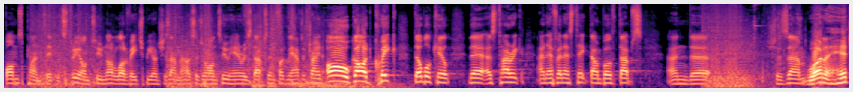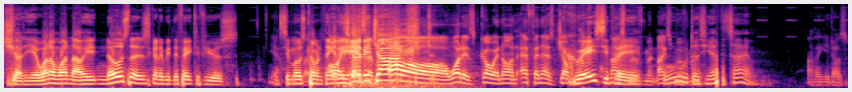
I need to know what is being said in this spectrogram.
Bombs planted. It's three on two. Not a lot of HP on Shazam. Now it's a two on two here as Daps and Fugly have to try and. Oh, God, quick double kill there as Tarek and FNS take down both Daps and uh, Shazam. what a headshot here, one on one now. He knows that it's gonna be the fake defuse. Yeah, It's the most common thing, Oh, and he's he gonna be charged. Oh, what is going on? FNS jump. Crazy nice play. movement. Nice Ooh, movement. does he have the time? I think he does.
